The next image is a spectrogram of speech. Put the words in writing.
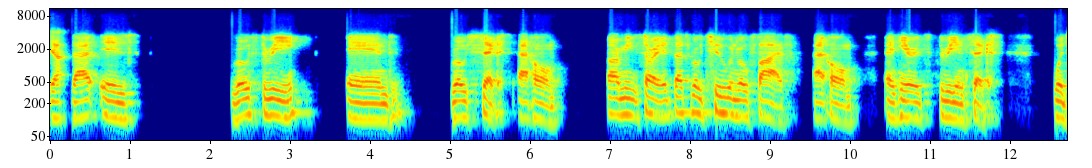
Yeah. that is row three and row six at home. I mean sorry that's row two and row five at home. And here it's three and six which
